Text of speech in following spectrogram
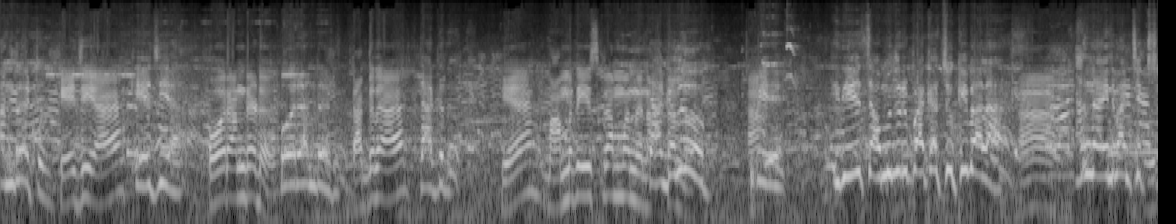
హండ్రెడ్. కేజీయా? కేజీయా. Four hundred. Four hundred. తగ్గదా? తగ్గదు. ఏ మా అమ్మ తీసుకురమ్మంది తగ్గదు. ఇది- సముద్ర పక్క చుక్కిబాల nine one six.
